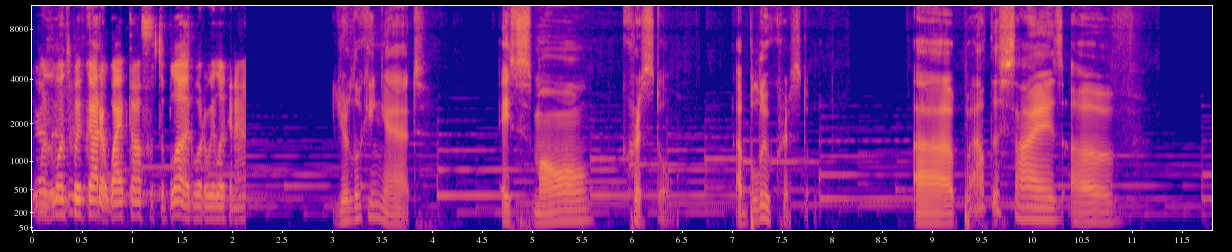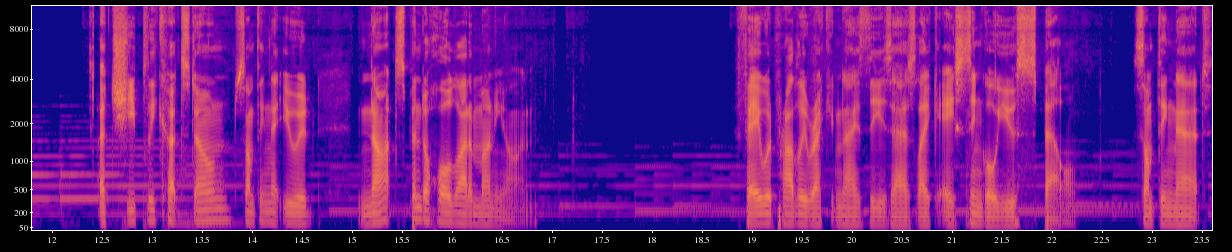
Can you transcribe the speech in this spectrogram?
Once once we've got it wiped off with the blood, what are we looking at? You're looking at a small crystal, a blue crystal, uh, about the size of a cheaply cut stone, something that you would not spend a whole lot of money on. Faye would probably recognize these as like a single use spell. Something that,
